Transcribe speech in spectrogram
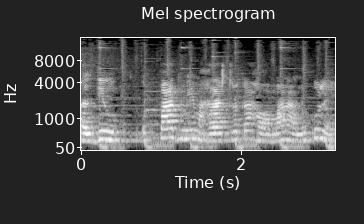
हल्दी उत्पाद में महाराष्ट्र का हवामान अनुकूल है।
